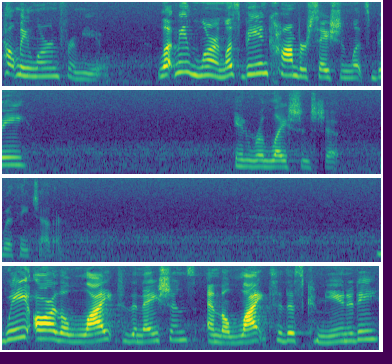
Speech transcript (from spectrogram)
Help me learn from you. Let me learn. Let's be in conversation. Let's be in relationship with each other. We are the light to the nations and the light to this community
